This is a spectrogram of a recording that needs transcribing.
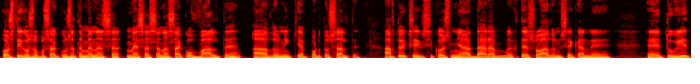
Ο στίχος, όπως ακούσατε, με ένα σα- μέσα σε ένα σάκο βάλτε, Άδωνη και Πορτοσάλτε. Αυτό έχει σηκώσει μια αντάρα. Χτες ο Άδωνης έκανε ε, tweet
